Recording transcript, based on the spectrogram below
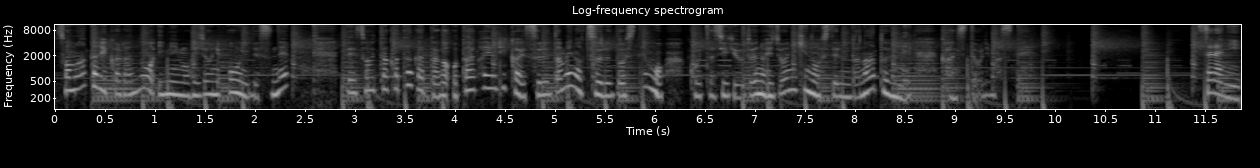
その辺りからの移民も非常に多いんですね。でそういった方々がお互いを理解するためのツールとしてもこういった事業というのは非常に機能してるんだなというふうに感じておりますね。さらに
